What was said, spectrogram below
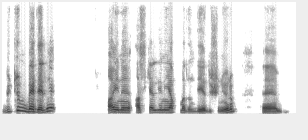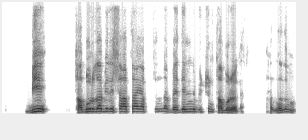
bütün bedeli aynı askerliğini yapmadın diye düşünüyorum. Ee, bir taburda birisi hata yaptığında bedelini bütün tabur öder. Anladın mı?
